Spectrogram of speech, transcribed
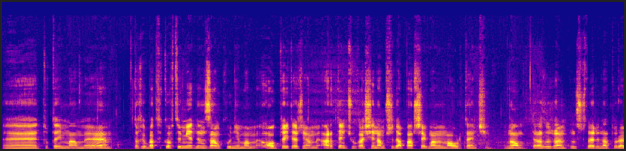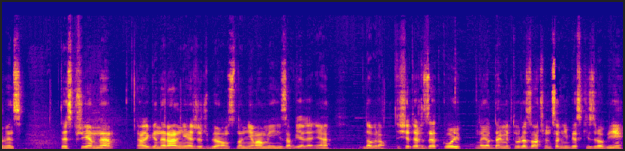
e, tutaj mamy, to chyba tylko w tym jednym zamku nie mamy, o, tutaj też nie mamy, a rtęciucha się nam przyda, patrzcie jak mamy mało rtęci. No, teraz użyłem plus 4 naturę, więc to jest przyjemne, ale generalnie rzecz biorąc, no nie mamy ich za wiele, nie? Dobra, ty się też zetkuj, no i oddajmy turę, zobaczmy co niebieski zrobi.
